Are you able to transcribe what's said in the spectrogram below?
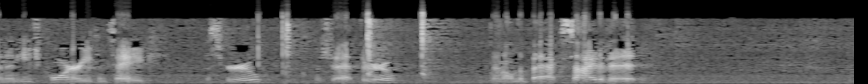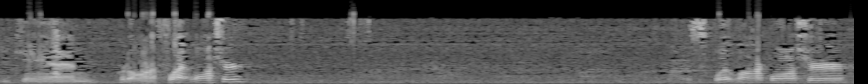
And in each corner you can take a screw, push that through. Then on the back side of it, you can put on a flat washer, a split lock washer,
